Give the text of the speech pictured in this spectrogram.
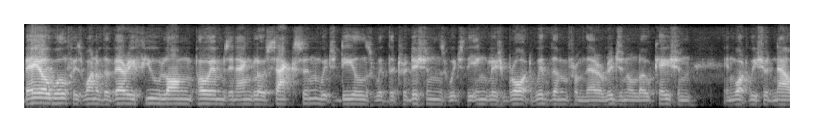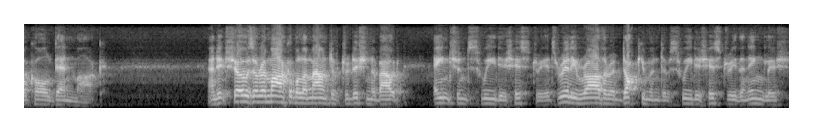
Beowulf is one of the very few long poems in Anglo-Saxon which deals with the traditions which the English brought with them from their original location in what we should now call Denmark. And it shows a remarkable amount of tradition about ancient Swedish history. It's really rather a document of Swedish history than English,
